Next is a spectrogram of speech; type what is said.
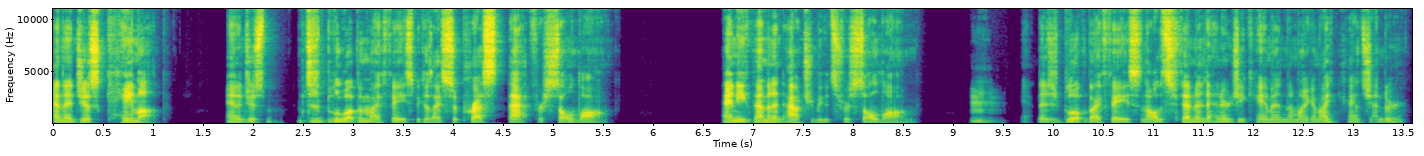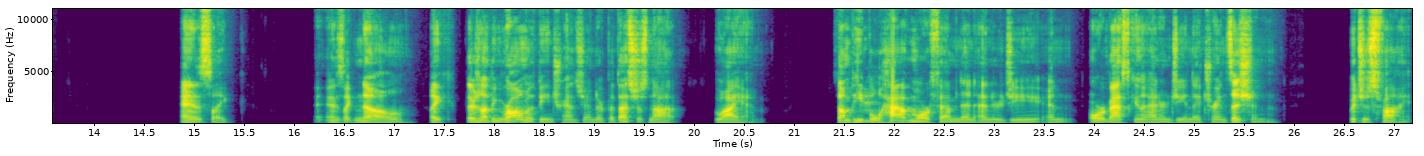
and it just came up, and it just just blew up in my face because I suppressed that for so long. Any feminine attributes for so long, Mhm. and it just blew up in my face, and all this feminine energy came in. And I'm like, am I transgender? And it's like, and it's like, no, like there's nothing wrong with being transgender, but that's just not who I am. Some people Mm. have more feminine energy and or masculine energy, and they transition, which is fine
